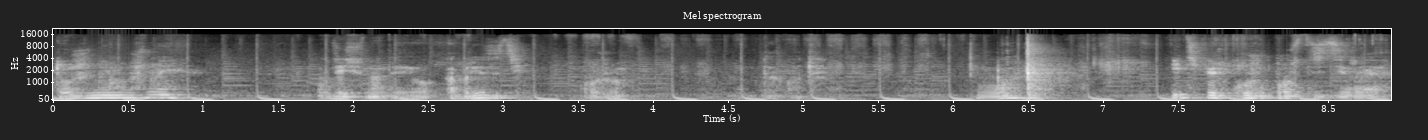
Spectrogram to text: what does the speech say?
Тоже не нужны. Вот здесь надо его обрезать, кожу. Так вот. Вот. И теперь кожу просто сдираю.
